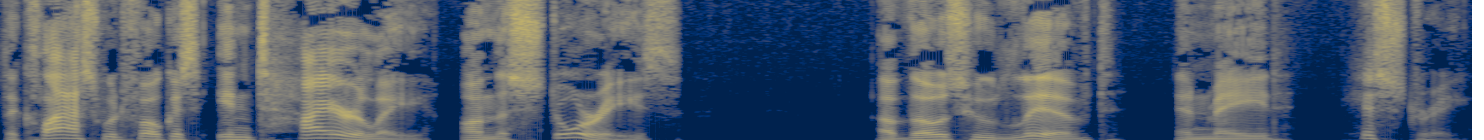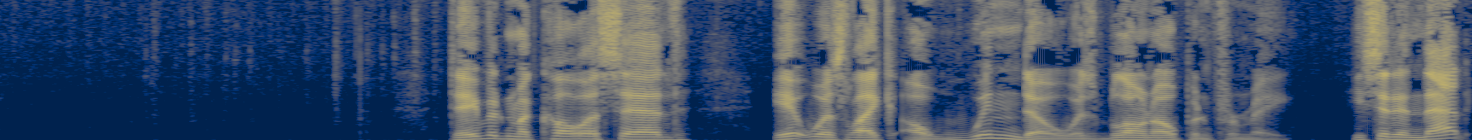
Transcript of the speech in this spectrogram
The class would focus entirely on the stories of those who lived and made history. David McCullough said, It was like a window was blown open for me. He said, In that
